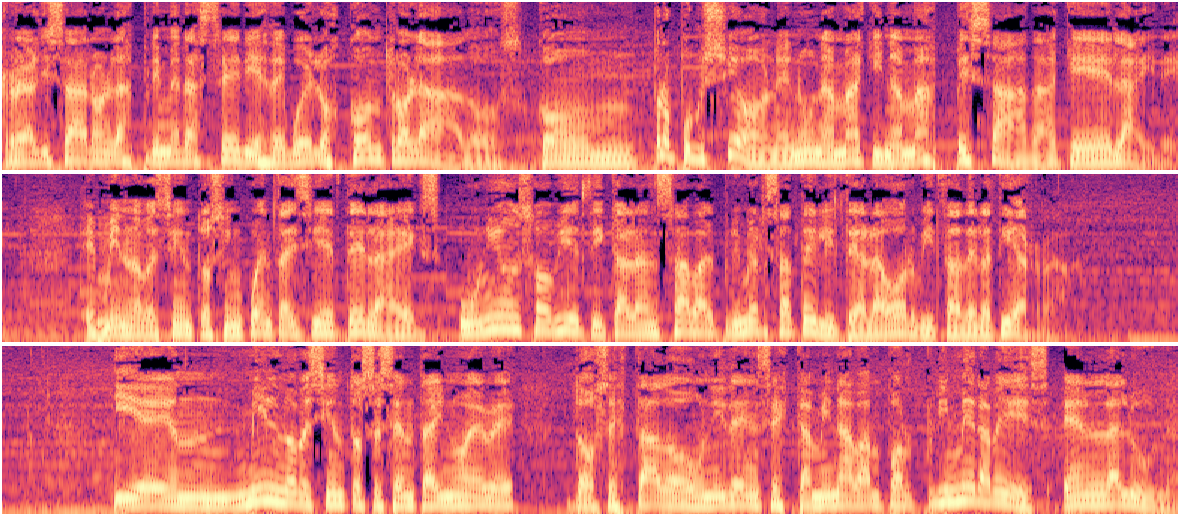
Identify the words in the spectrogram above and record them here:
realizaron las primeras series de vuelos controlados con propulsión en una máquina más pesada que el aire. En 1957, la ex Unión Soviética lanzaba el primer satélite a la órbita de la Tierra. Y en 1969, dos estadounidenses caminaban por primera vez en la Luna.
